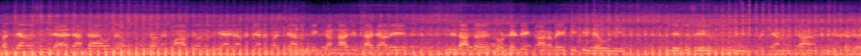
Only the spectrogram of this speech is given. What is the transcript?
ਬੱਚਿਆਂ ਨੂੰ ਸਮਝਾਇਆ ਜਾਂਦਾ ਹੈ ਉਹਨਾਂ ਦੇ ਮਾਪਿਆਂ ਨੂੰ ਕਿਹਾ ਜਾਂਦਾ ਬੱਚਿਆਂ ਨੂੰ ਵਿਕਣ ਨਾ ਦਿੱਤਾ ਜਾਵੇ ਨਹੀਂ ਤਾਂ ਤੁਹਾਡੇ ਤੇ ਕਾਰਵਾਈ ਕੀਤੀ ਜਾਊਗੀ ਜੇ ਤੁਸੀਂ ਬੱਚਿਆਂ ਨੂੰ ਚਾਹ ਵਿਕਣ ਦਿਓ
